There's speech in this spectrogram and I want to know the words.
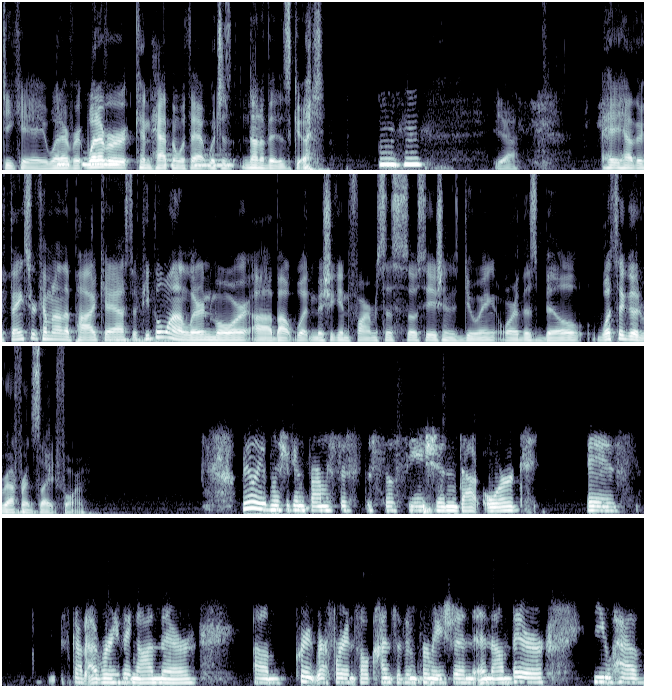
DKA, whatever, mm-hmm. whatever can happen with that, which is none of it is good. Mm-hmm. Yeah. Hey, Heather, thanks for coming on the podcast. If people want to learn more uh, about what Michigan Pharmacists Association is doing or this bill, what's a good reference site for them? Really, Association.org is it's got everything on there. Um, great reference, all kinds of information, and on there you have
